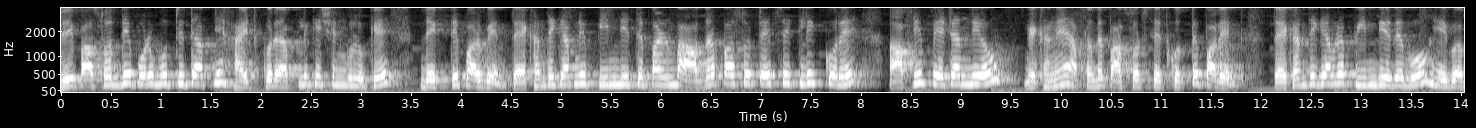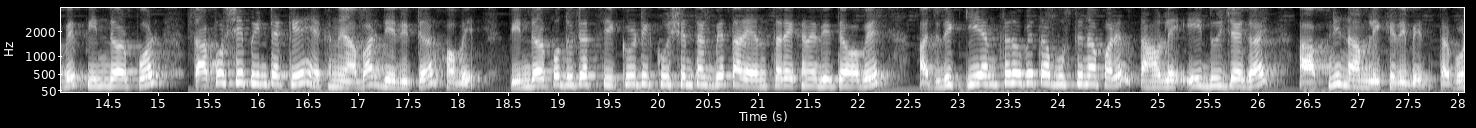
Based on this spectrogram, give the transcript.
যেই পাসওয়ার্ড দিয়ে পরবর্তীতে আপনি হাইড করে অ্যাপ্লিকেশনগুলোকে দেখতে পারবেন। তো এখান থেকে আপনি পিন দিতে পারেন বা আদার পাসওয়ার্ড টাইপসে ক্লিক করে আপনি প্যাটার্ন দিয়েও এখানে আপনাদের পাসওয়ার্ড সেট করতে পারেন। তো এখান থেকে আমরা পিন দিয়ে দেব। এইভাবে পিন দেওয়ার পর তারপর সেই পিনটাকে এখানে আবার দিয়ে দিতে হবে। পিন দেওয়ার পর দুটো সিকিউরিটি কোশ্চেন থাকবে। তার অ্যান্সার এখানে দিতে হবে। আর যদি কি অ্যান্সার হবে তা বুঝতে না পারেন, তাহলে এই দুই জায়গায় আপনি নাম লিখে দিবেন। তারপর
